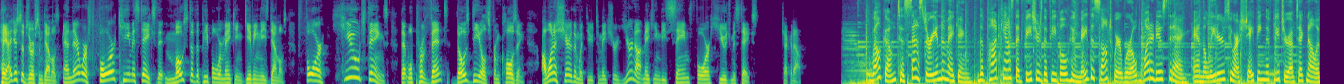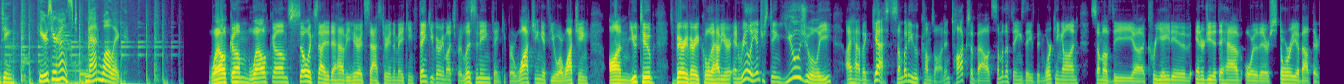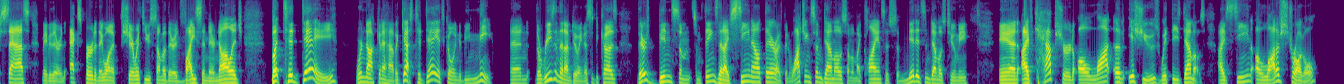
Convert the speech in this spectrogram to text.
Hey, I just observed some demos, and there were four key mistakes that most of the people were making giving these demos. Four huge things that will prevent those deals from closing. I want to share them with you to make sure you're not making these same four huge mistakes. Check it out. Welcome to SaaStory in the Making, the podcast that features the people who made the software world what it is today and the leaders who are shaping the future of technology. Here's your host, Matt Wolach. Welcome, welcome. So excited to have you here at SaaStory in the Making. Thank you very much for listening. Thank you for watching. If you are watching on YouTube, it's very, very cool to have you here and really interesting. Usually, I have a guest, somebody who comes on and talks about some of the things they've been working on, some of the uh, creative energy that they have, or their story about their SaaS. Maybe they're an expert and they want to share with you some of their advice and their knowledge. But today, we're not going to have a guest. Today, it's going to be me. And the reason that I'm doing this is because there's been some some things that I've seen out there. I've been watching some demos. Some of my clients have submitted some demos to me. And I've captured a lot of issues with these demos. I've seen a lot of struggle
